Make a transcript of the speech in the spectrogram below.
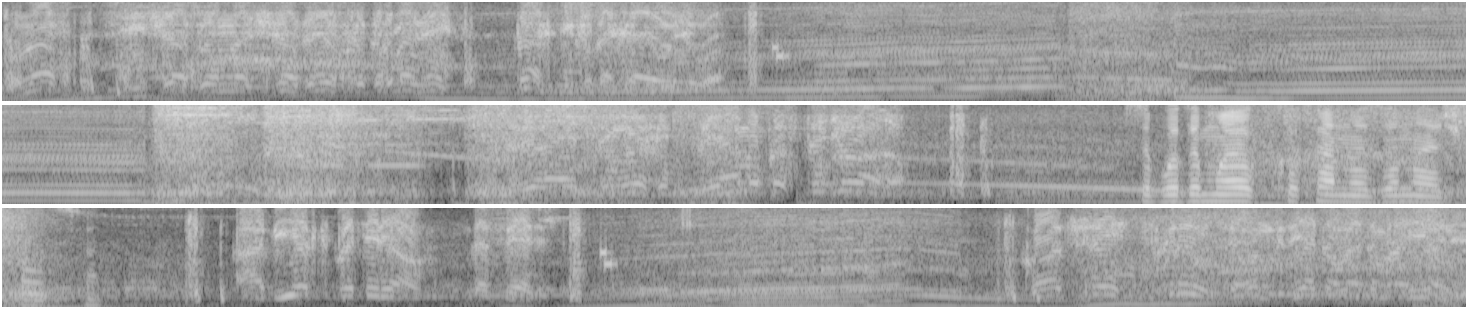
У нас сейчас он начнет резко тормозить. Тактика такая у него. Собирается ехать прямо по стадиону. Це буде моя кохана заначка оце. Связи. Код 6 скрылся, он где-то в этом районе.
